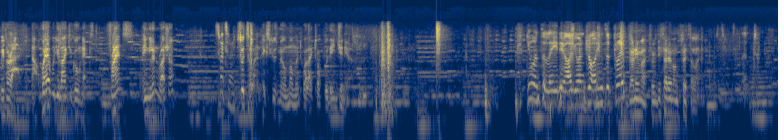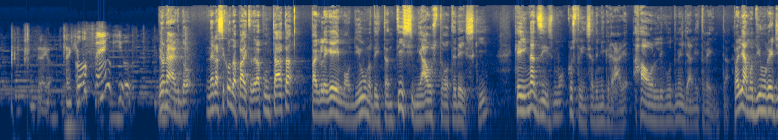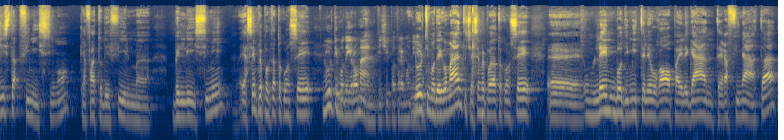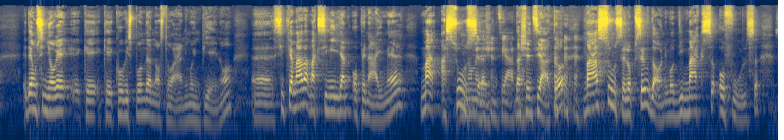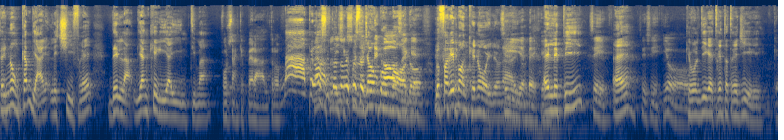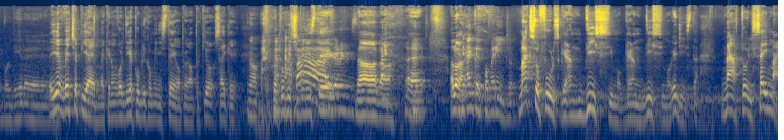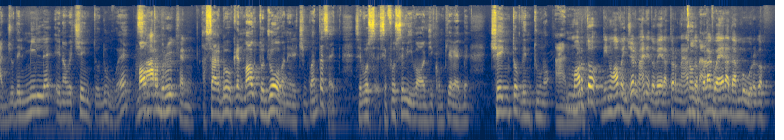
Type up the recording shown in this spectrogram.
We've arrived. Now, where would you like to go next? France? England? Russia? Switzerland. Switzerland. Excuse me a moment while I talk with the engineer. You and the lady, are you enjoying the trip? Very much. We've decided on Switzerland. There you are. Thank you. Oh, thank you. Leonardo, nella seconda parte della puntata parleremo di uno dei tantissimi austro-tedeschi che il nazismo costrinse ad emigrare a Hollywood negli anni 30. Parliamo di un regista finissimo che ha fatto dei film bellissimi e ha sempre portato con sé L'ultimo dei romantici, potremmo dire. L'ultimo dei romantici ha sempre portato con sé eh, un lembo di Mitteleuropa elegante, raffinata, ed è un signore eh, che, che corrisponde al nostro animo in pieno. Eh, si chiamava Maximilian Oppenheimer, ma assunse Nome da scienziato. da scienziato, ma assunse lo pseudonimo di Max O'Fools per non cambiare le cifre della biancheria intima. Forse anche per altro. Ma però, Però secondo me questo è già un buon modo. che- Lo faremo anche noi, Leonardo. Sì, beh, LP, Sì. eh? Sì, sì, io... che vuol dire 33 giri. Che vuol dire... E io invece PM, che non vuol dire pubblico ministero, però, perché io sai che No. con pubblici ministeri... No, no. eh. Allora, Quindi anche il pomeriggio. Max O'Fools, grandissimo, grandissimo regista, nato il 6 maggio del 1902, morto Saarbrücken. a Saarbrücken, morto giovane nel 57, se fosse, se fosse vivo oggi compierebbe 121 anni. Morto di nuovo in Germania dove era tornato, dopo Tornato. la guerra ad Amburgo.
